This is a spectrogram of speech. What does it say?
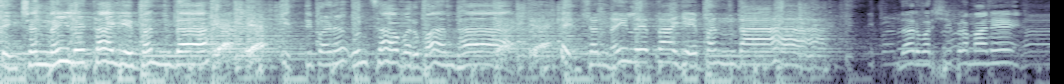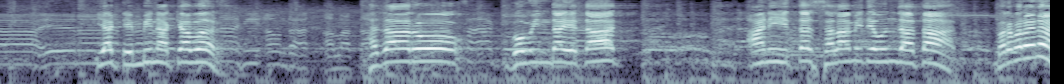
टेन्शन नाही लेता ये बंदा। किती पण उंचावर बांधा। टेन्शन नाही लेता ये बंदा। दरवर्षीप्रमाणे या टेंबी नाक्यावर हजारो गोविंदा येतात आणि इथं सलामी देऊन जातात. बरोबर आहे ना?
